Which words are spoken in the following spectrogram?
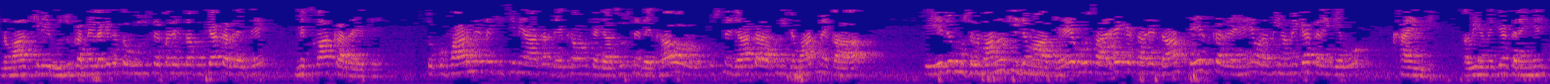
نماز کے لیے رجوع کرنے لگے تھے، تو وضو سے پہلے سب کیا کر رہے تھے؟ مسواک کر رہے تھے۔ تو کفار میں سے کسی نے آ کر دیکھا، ان کے جاسوس نے دیکھا اور اس نے جا کر اپنی جماعت میں کہا کہ یہ جو مسلمانوں کی جماعت ہے، وہ سارے کے سارے دانت تیز کر رہے ہیں اور ابھی ہمیں کیا کریں گے؟ وہ کھائیں گے۔ ابھی ہمیں کیا کریں گے؟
